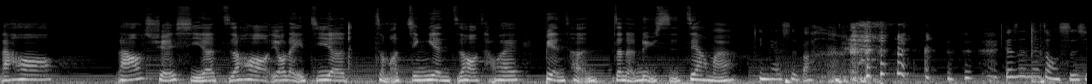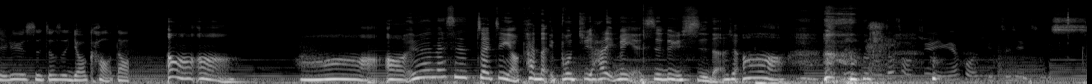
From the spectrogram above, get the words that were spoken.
然后然后学习了之后，有累积了什么经验之后，才会变成真的律师，这样吗？应该是吧。实习律师就是有考到，嗯嗯嗯，哦哦，因为那是最近有看到一部剧，它里面也是律师的，就哦，都从剧里面获取这些知识。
